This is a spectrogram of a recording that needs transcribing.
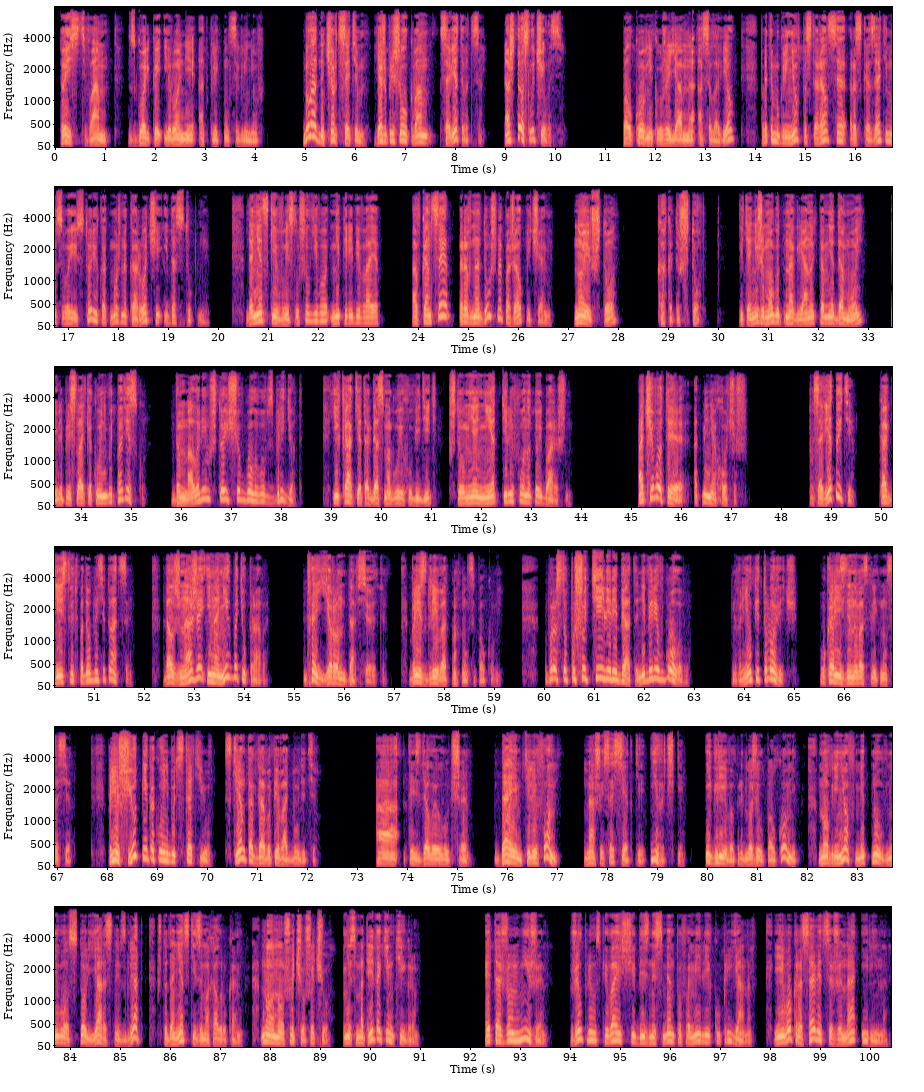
То есть вам, — с горькой иронией откликнулся Гринев. Ну ладно, черт с этим, я же пришел к вам советоваться. А что случилось? Полковник уже явно осоловел Поэтому Гринев постарался рассказать ему свою историю как можно короче и доступнее. Донецкий выслушал его, не перебивая, а в конце равнодушно пожал плечами. Ну и что? Как это что? Ведь они же могут нагрянуть ко мне домой или прислать какую-нибудь повестку. Да мало ли им что еще в голову взбредет. И как я тогда смогу их убедить, что у меня нет телефона той барышни? А чего ты от меня хочешь? Посоветуйте, как действовать в подобной ситуации. Должна же и на них быть управа. Да ерунда все это. Брезгливо отмахнулся полковник. Просто пошутили ребята, не бери в голову. Гавриил Петрович, укоризненно воскликнул сосед. Пришьют мне какую-нибудь статью. С кем тогда выпивать будете? А ты сделай лучше. Дай им телефон нашей соседки, Ирочки. Игриво предложил полковник, но Гринев метнул в него столь яростный взгляд, что Донецкий замахал руками. «Ну-ну, шучу, шучу. Не смотри таким тигром». Этажом ниже жил преуспевающий бизнесмен по фамилии Куприянов и его красавица-жена Ирина.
